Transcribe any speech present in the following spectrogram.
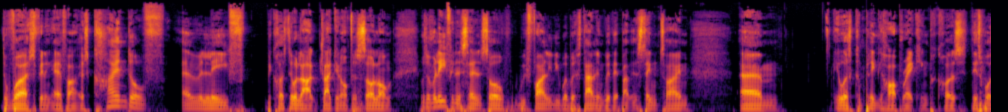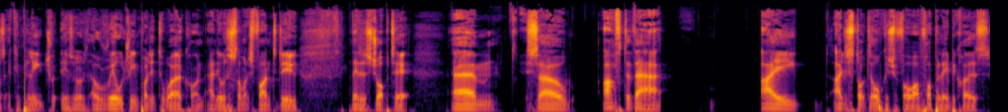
the worst feeling ever. It was kind of a relief because they were like dragging on for so long. It was a relief in the sense of we finally knew where we were standing with it, but at the same time, um, it was completely heartbreaking because this was a complete, this was a real dream project to work on, and it was so much fun to do. They just dropped it. Um, so after that, I I just stopped the orchestra for a while properly because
